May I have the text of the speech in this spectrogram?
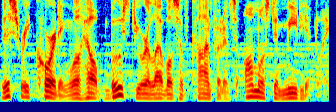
This recording will help boost your levels of confidence almost immediately.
